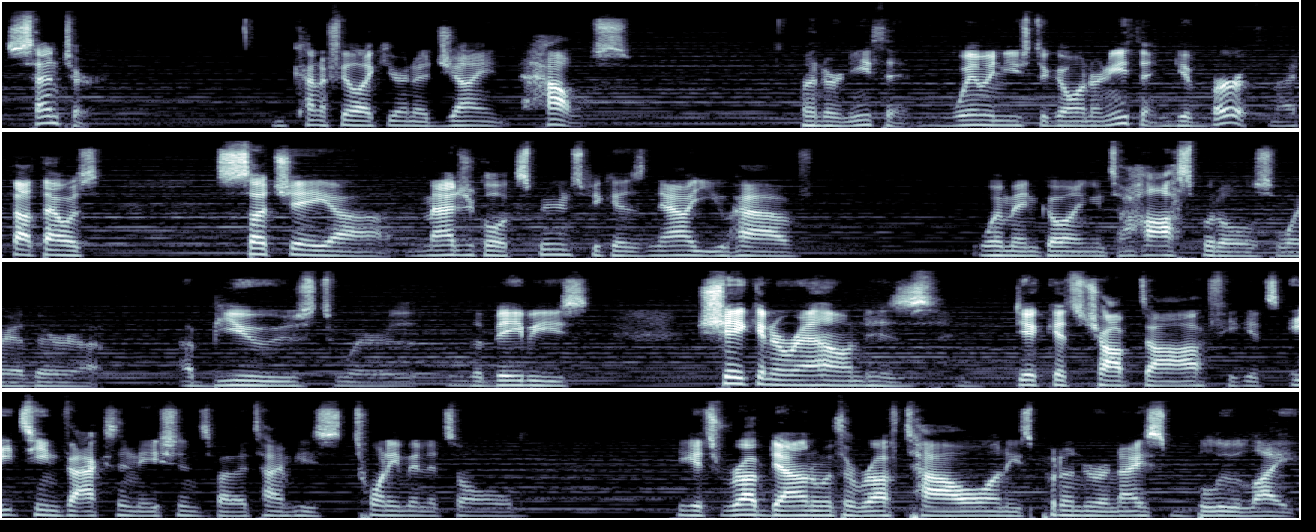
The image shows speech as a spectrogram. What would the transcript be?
center. You kind of feel like you're in a giant house underneath it. Women used to go underneath it and give birth, and I thought that was such a uh, magical experience because now you have women going into hospitals where they're uh, abused, where the baby's shaking around, his dick gets chopped off, he gets 18 vaccinations by the time he's 20 minutes old. He gets rubbed down with a rough towel and he's put under a nice blue light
